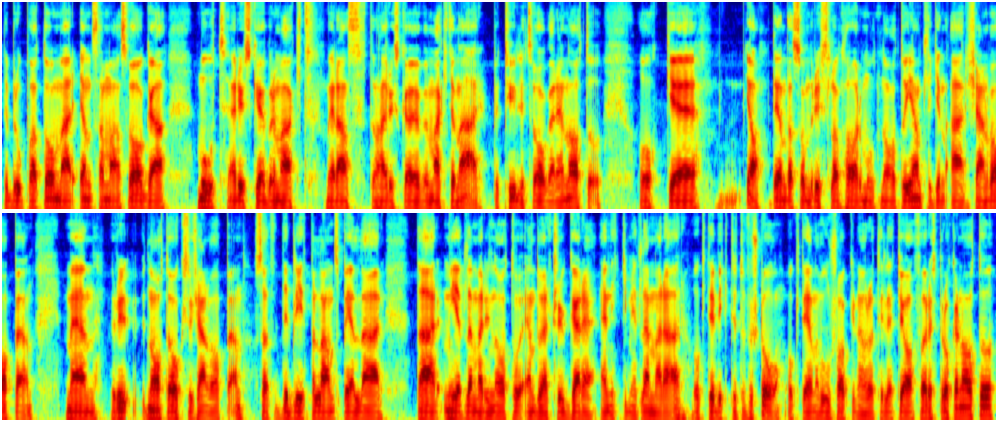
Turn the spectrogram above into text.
Det beror på att de är ensamma, svaga mot en rysk övermakt, medan den här ryska övermakten är betydligt svagare än NATO. Och eh, ja, det enda som Ryssland har mot NATO egentligen är kärnvapen. Men NATO har också kärnvapen. Så att det blir ett balansspel där, där medlemmar i NATO ändå är tryggare än icke-medlemmar är. Och det är viktigt att förstå. Och det är en av orsakerna till att jag förespråkar NATO.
